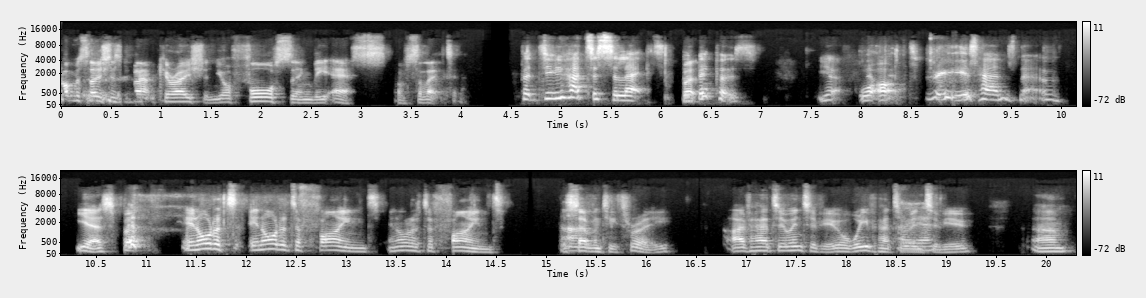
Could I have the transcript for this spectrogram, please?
conversations about curation, you're forcing the S of selective. But do you had to select But- the bippers? Yeah. Well, I- Three his hands now. yes, but in order to in order to find in order to find the Ah. 73, I've had to interview, or we've had to Oh, yeah. interview, um,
